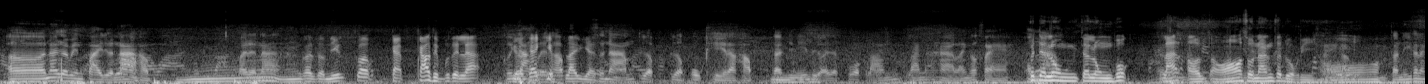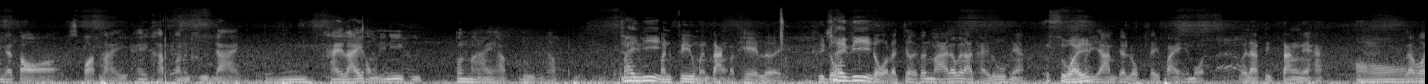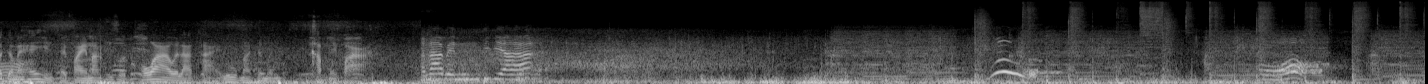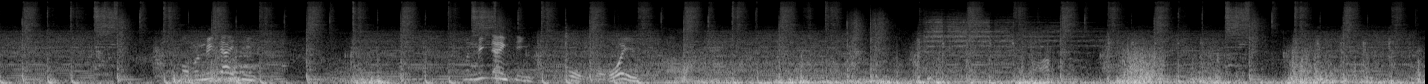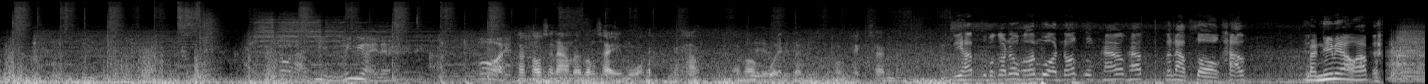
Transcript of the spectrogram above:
เออน่าจะเป็นปลายเดือนหน้าครับไปเดือนหน้าอืมก็ตอนนี้ก็แก็บ90%แล้วก็เดี๋ยยัวงแค่เลยเก็บครับรายละเอียดสนามเกือบเกือบโอเคแล้วครับ แต่ทีนี้เหลือแต่พวกร้านร้านอาหารร้านกาแฟก็จะลงจะลงพวกร้านอ๋ออ๋อโซนนั้นสะดวกดีใช่อ๋อครับตอนนี้กำลังจะต่อสปอตไลท์ให้ขับตอนกลางคืนได้อืมไฮไลท์ของที่นี่คือ ต้นไม้ครับดูสิครับใช่พี่มันฟิลเหมือนต่างประเทศเลย คือโดดใช่พี่ โดดแล้วเจอต้นไม้แล้วเวลาถ่ายรูปเนี่ยสวย เราพยายามจะหลบสายไฟให้หมด เวลาติดตั้งเนี่ยฮะอ๋อแล้วก็จะไม่ให้เห็นสายไฟมากที่สุด เพราะว่าเวลาถ่ายรูปมันจะเหมือนขับในป่า ข้างหน้าเป็นพี่เดียแล้วฮะโอ้โหโอ้มันมิกได้จริง มันมิกได้จริง โอ้โหโดนหลายทีมไม่สนามเราต้องใส่หมวกนะครับ แล้วก็ควรจะมี protection นี่ครับ อุปกรณ์ต้องพร้อมหมวกน็อกรองเท้าครับ สนับศอกครับ แบบนี้ไม่เอาครับน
